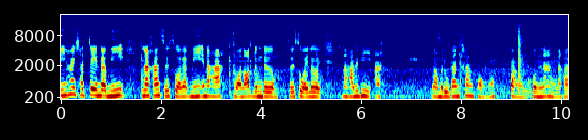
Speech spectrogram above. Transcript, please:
มีให้ชัดเจนแบบนี้นะคะ สวยๆแบบนี้นะคะ หัวน็อตเดิมๆสวยๆเลยนะคะพี่ๆอะเรามาดูด้านข้างของฝั่งคนนั่งนะคะ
